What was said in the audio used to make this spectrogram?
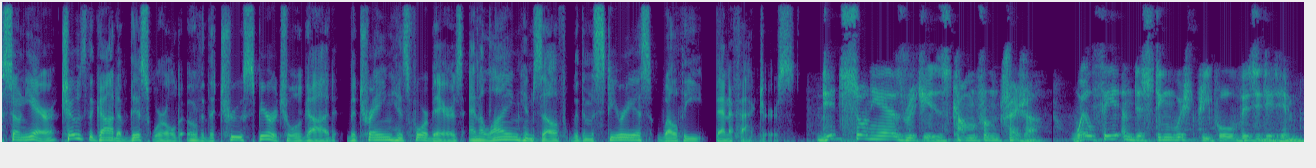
Saunier chose the god of this world over the true spiritual god, betraying his forebears and allying himself with mysterious, wealthy benefactors. Did Saunier's riches come from treasure? Wealthy and distinguished people visited him.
